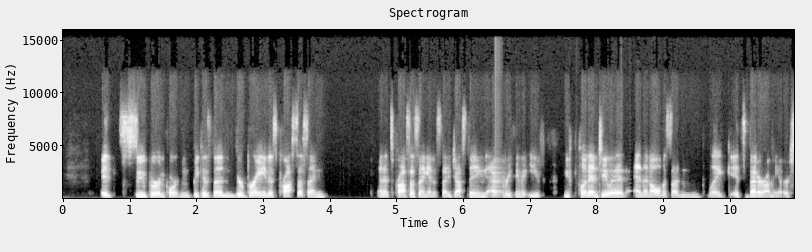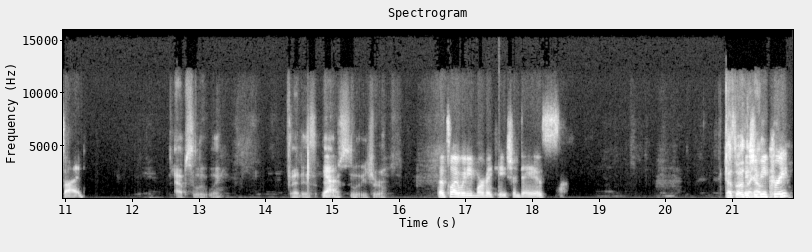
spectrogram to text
It's super important because then your brain is processing and it's processing and it's digesting everything that you've you've put into it. And then all of a sudden like it's better on the other side. Absolutely. That is yeah. absolutely true. That's why we need more vacation days that's what they should be create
